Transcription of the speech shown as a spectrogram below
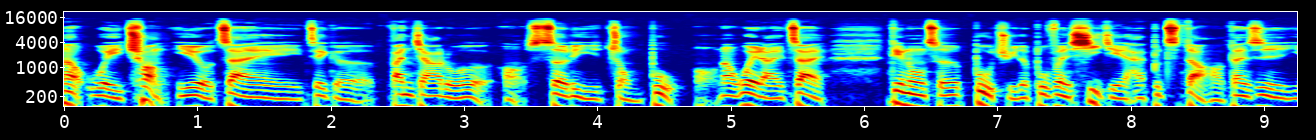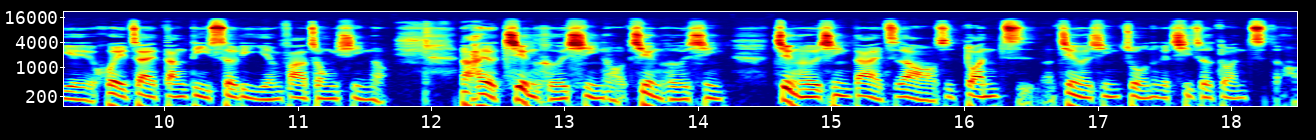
那伟创也有在这个班加罗尔哦设立总部哦。那未来在电动车布局的部分细节还不知道哈，但是也会在当地设立研发中心哦。那还有建核心哦，建核心，建核心大家也知道是端子，建核心做那个汽车端子的哈，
